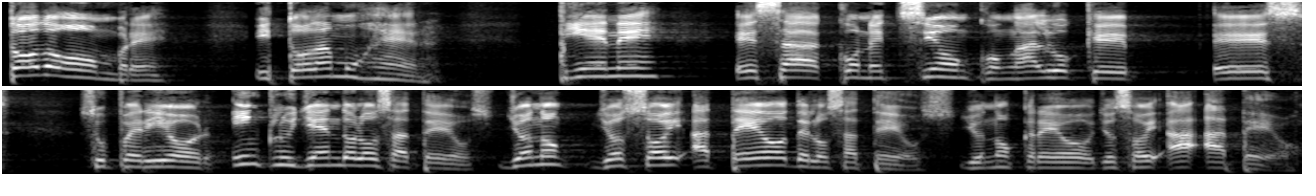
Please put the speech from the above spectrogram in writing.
Todo hombre y toda mujer tiene esa conexión con algo que es superior, incluyendo los ateos. Yo no, yo soy ateo de los ateos. Yo no creo, yo soy ateo.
